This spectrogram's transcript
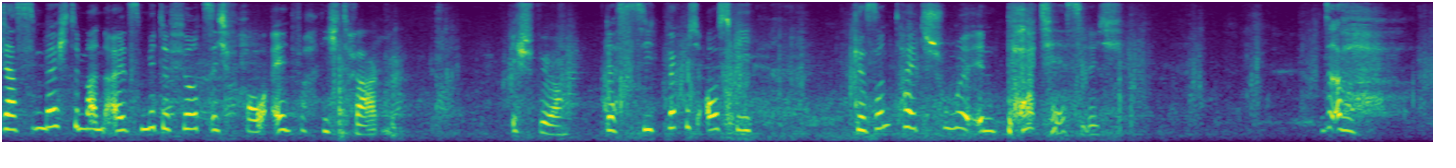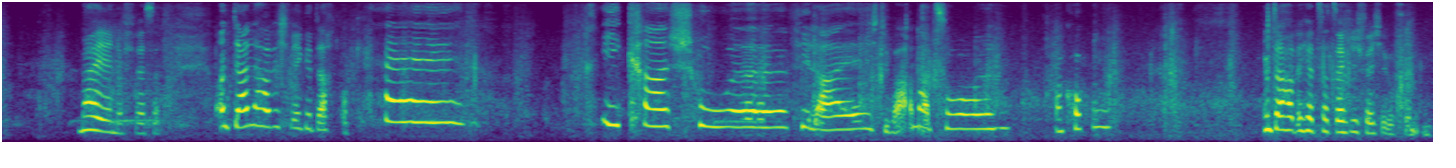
Das möchte man als Mitte 40 Frau einfach nicht tragen. Ich schwöre. Das sieht wirklich aus wie Gesundheitsschuhe in potthässlich. Oh, meine Fresse. Und dann habe ich mir gedacht, okay, Rika-Schuhe vielleicht über Amazon. Mal gucken. Und da habe ich jetzt tatsächlich welche gefunden.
